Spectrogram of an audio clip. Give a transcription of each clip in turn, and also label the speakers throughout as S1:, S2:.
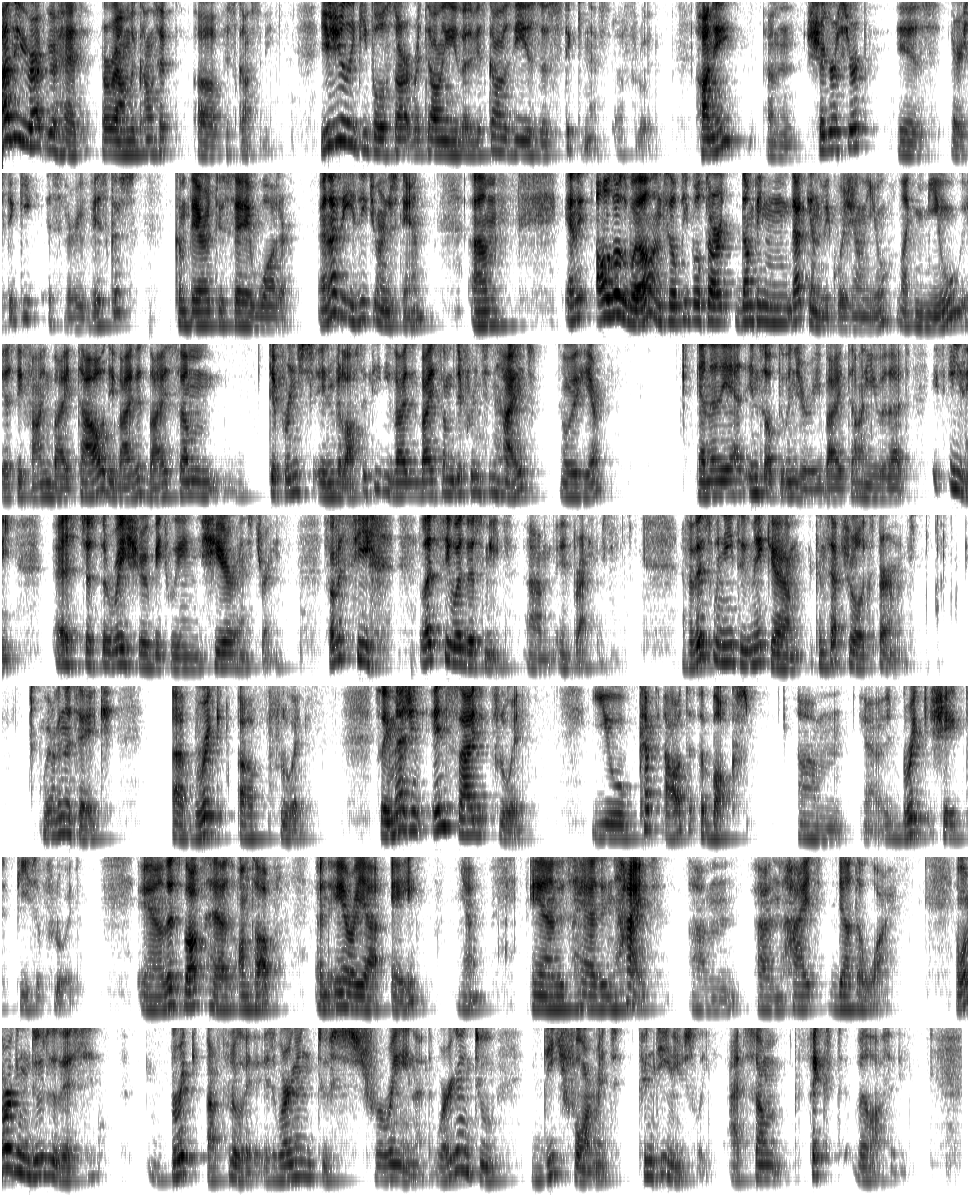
S1: how do you wrap your head around the concept of viscosity? Usually people start by telling you that viscosity is the stickiness of fluid. Honey, um, sugar syrup, is very sticky, it's very viscous compared to say water. And that's easy to understand. Um, and it all goes well until people start dumping that kind of equation on you, like mu is defined by tau divided by some difference in velocity divided by some difference in height over here. And then they add insult to injury by telling you that it's easy. It's just the ratio between shear and strain. So let's see, let's see what this means um, in practice. And for this, we need to make a conceptual experiment. We're going to take a brick of fluid. So imagine inside fluid, you cut out a box, um, a brick-shaped piece of fluid. And this box has on top an area A, yeah, and it has in height, um, an height delta y. And what we're going to do to this brick of fluid is we're going to strain it. We're going to deform it continuously at some fixed velocity.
